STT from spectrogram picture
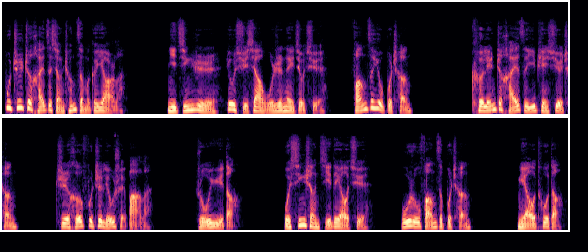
不知这孩子想成怎么个样了。你今日又许下五日内就去，房子又不成，可怜这孩子一片血成，只合付之流水罢了。如玉道。我心上急的要去，无如房子不成。苗秃道：“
